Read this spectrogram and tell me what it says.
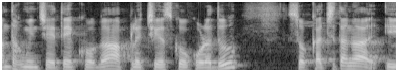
అంతకుమించి అయితే ఎక్కువగా అప్లై చేసుకోకూడదు. సో ఖచ్చితంగా ఈ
